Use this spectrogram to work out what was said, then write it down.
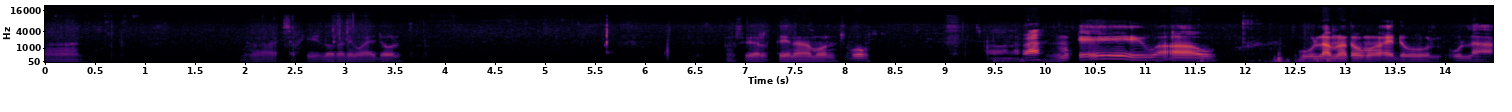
Yan. Mga isa kilo na ni mga idol. Ang swerte namon. Subong. Oh, nara. Okay, wow. Ulam na to mga idol. Ulam.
